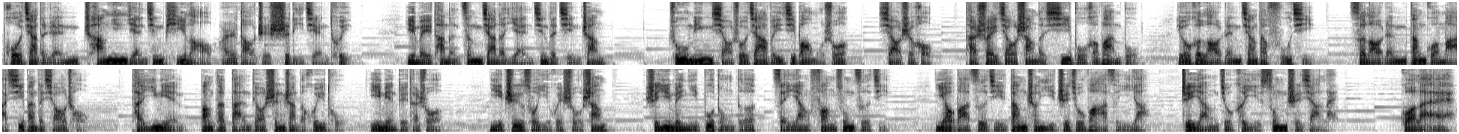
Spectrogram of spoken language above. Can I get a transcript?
颇佳的人常因眼睛疲劳而导致视力减退。因为他们增加了眼睛的紧张。著名小说家维基鲍姆说：“小时候，他摔跤伤了膝部和腕部，有个老人将他扶起。此老人当过马戏班的小丑，他一面帮他掸掉身上的灰土，一面对他说：‘你之所以会受伤，是因为你不懂得怎样放松自己。你要把自己当成一只旧袜子一样，这样就可以松弛下来。过来，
